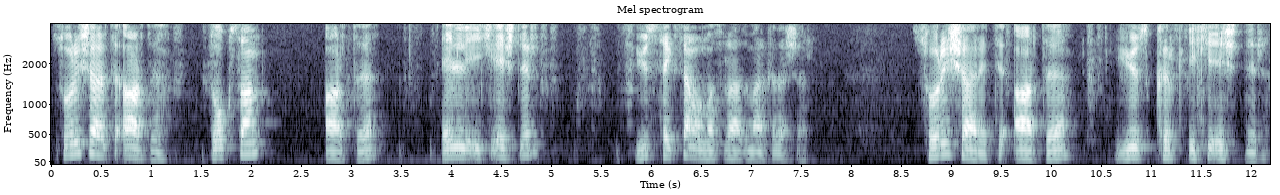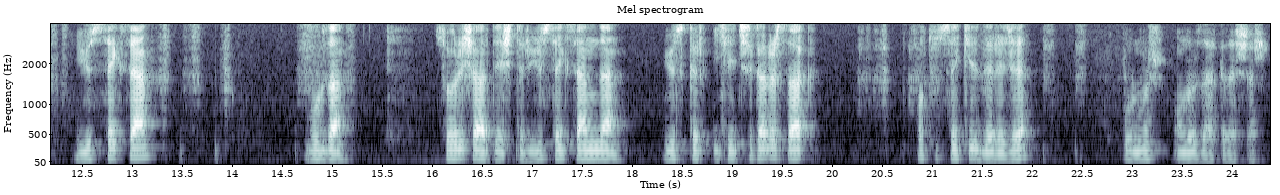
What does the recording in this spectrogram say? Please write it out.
soru işareti artı 90 artı 52 eşittir 180 olması lazım arkadaşlar. Soru işareti artı 142 eşittir 180. Buradan soru işareti eşittir 180'den 142 çıkarırsak 38 derece bulmuş oluruz arkadaşlar.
